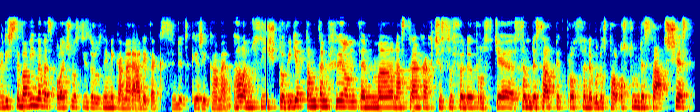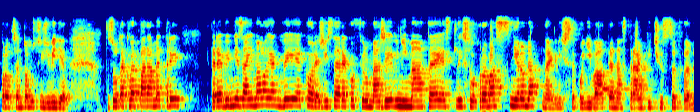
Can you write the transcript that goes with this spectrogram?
Když se bavíme ve společnosti s různými kamarády, tak si vždycky říkáme, hele, musíš to vidět tam ten film, ten má na stránkách ČSFD prostě 75% nebo dostal 86%, to musíš vidět. To jsou takové parametry, které by mě zajímalo, jak vy jako režisér, jako filmaři vnímáte, jestli jsou pro vás směrodatné, když se podíváte na stránky ČSFD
